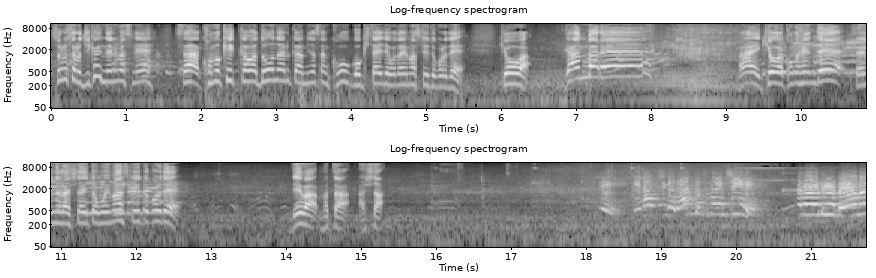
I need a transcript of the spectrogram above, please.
そろそろ時間になりますね。さあこの結果はどうなるか皆さんこうご期待でございますというところで今日は頑張れはい今日はこの辺でさよならしたいと思いますというところでではまた明日。リナッチがダントツの1位。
